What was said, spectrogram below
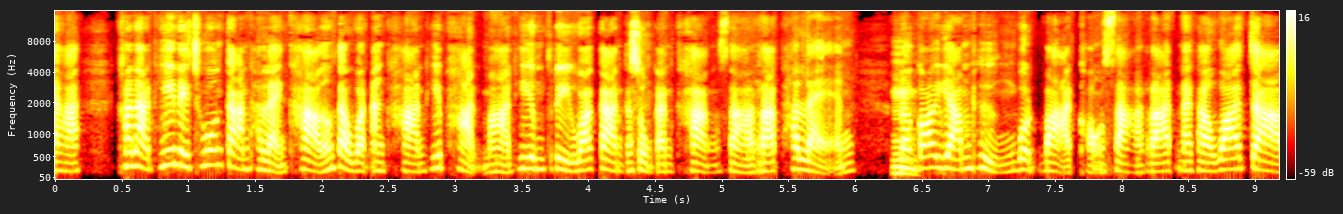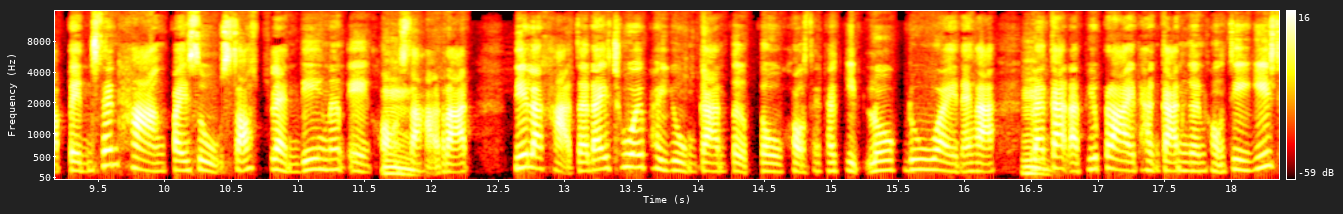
นะคะ ขณะที่ในช่วงการแถลงข่าวตั้งแต่วันอังคารที่ผ่านมาที่รัฐมนตรีว่าการกระทรวงการคลังสหรัฐแถลงอืมแล้วก็ย้ำถึงบทบาทของสหรัฐนะคะ ว่าจะเป็นเส้นทางไปสู่ soft landing นั่นเองของอืมสหรัฐนี่แหละค่ะจะได้ช่วยพยุงการเติบโตของเศรษฐกิจโลกด้วยนะคะอืมและการอภิปรายทางการเงินของ G20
